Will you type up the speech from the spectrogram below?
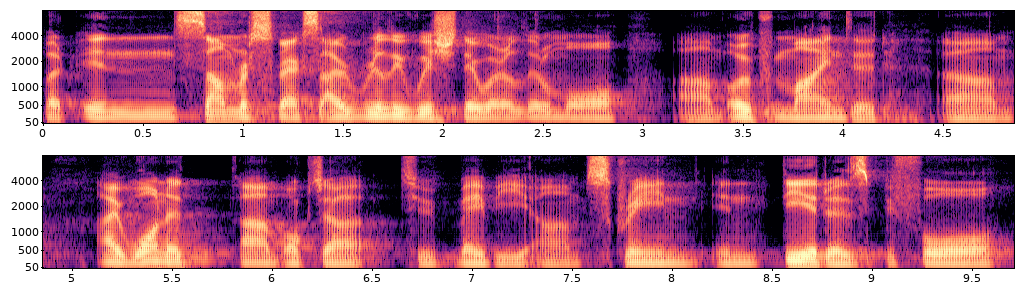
but in some respects, I really wish they were a little more um, open-minded. Um, I wanted um, Okja to maybe um, screen in theaters before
